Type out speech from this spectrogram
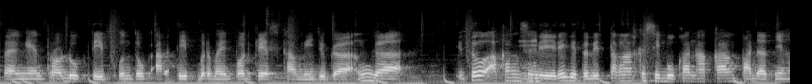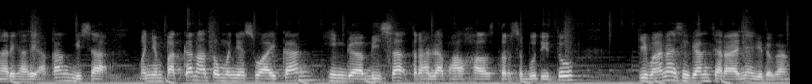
pengen produktif untuk aktif bermain podcast kami juga enggak. Itu Akang hmm. sendiri gitu di tengah kesibukan Akang padatnya hari-hari Akang bisa menyempatkan atau menyesuaikan hingga bisa terhadap hal-hal tersebut itu gimana sih Kang caranya gitu Kang?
